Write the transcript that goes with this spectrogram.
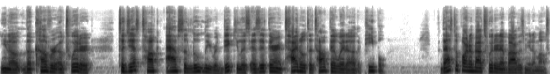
you know the cover of twitter to just talk absolutely ridiculous as if they're entitled to talk that way to other people. That's the part about Twitter that bothers me the most.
